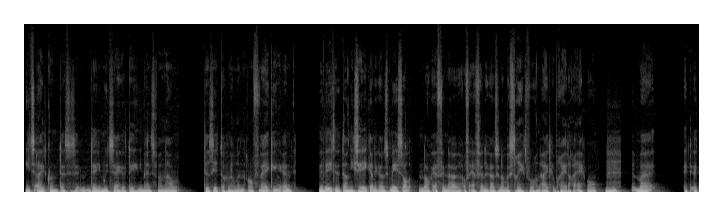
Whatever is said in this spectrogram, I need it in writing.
iets uitkomt dat, ze, dat je moet zeggen tegen die mensen van, nou, er zit toch wel een afwijking. En we weten het dan niet zeker. Dan gaan ze meestal nog even, naar, of even, dan gaan ze naar Maastricht voor een uitgebreidere echo. Mhm. Maar het, het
